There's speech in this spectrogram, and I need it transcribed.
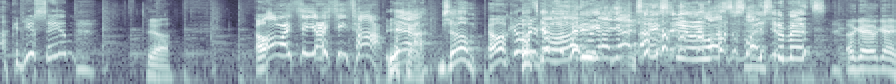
Uh, can you see him? Yeah. Oh. oh, I see. I see top. Yeah, jump. Oh, come on, Let's go. Oh, the you got, got chasing you. He wants to slice you to bits. Okay, okay.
